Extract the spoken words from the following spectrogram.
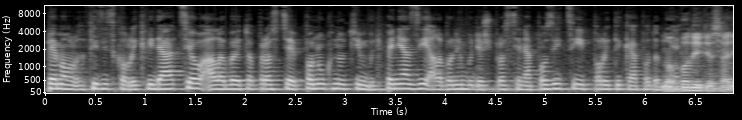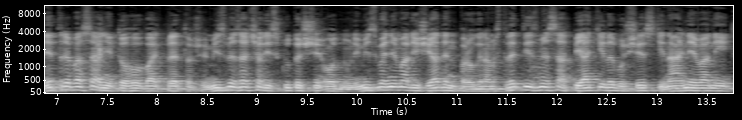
priamou fyzickou likvidáciou, alebo je to proste ponúknutím buď peňazí, alebo nebudeš proste na pozícii v politike a podobne. No podíte sa, netreba sa ani toho bať, pretože my sme začali skutočne od nuly. My sme nemali žiaden program. Stretli sme sa piati alebo šiesti nahnevaní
